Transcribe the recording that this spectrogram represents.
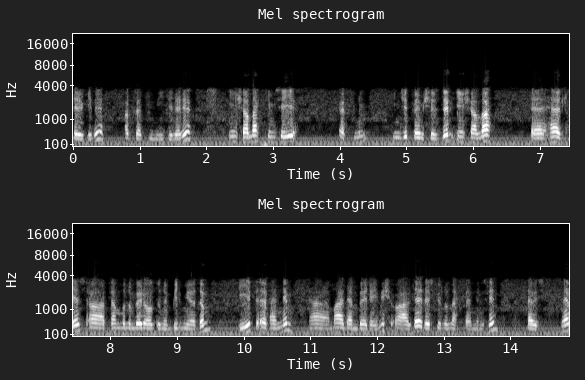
sevgili Hazreti dinleyicileri. İnşallah kimseyi efendim, incitmemişizdir. İnşallah e, herkes Aa, ben bunun böyle olduğunu bilmiyordum deyip efendim madem böyleymiş o halde Resulullah Efendimizin tavsiyesine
